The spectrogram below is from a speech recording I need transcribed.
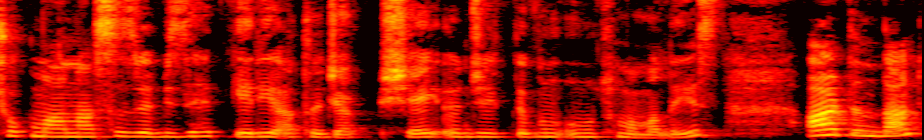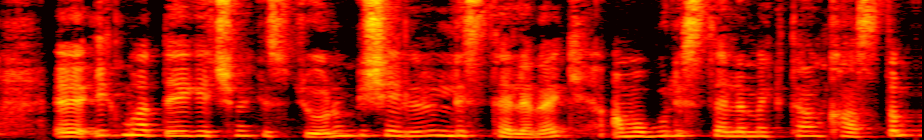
çok manasız ve bizi hep geriye atacak bir şey. Öncelikle bunu unutmamalıyız. Ardından e, ilk maddeye geçmek istiyorum. Bir şeyleri listelemek. Ama bu listelemekten kastım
